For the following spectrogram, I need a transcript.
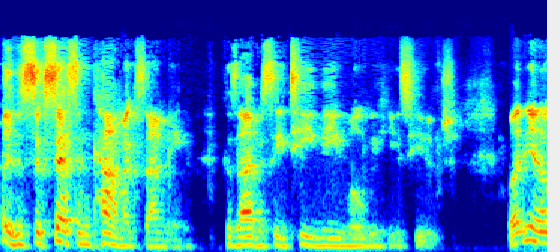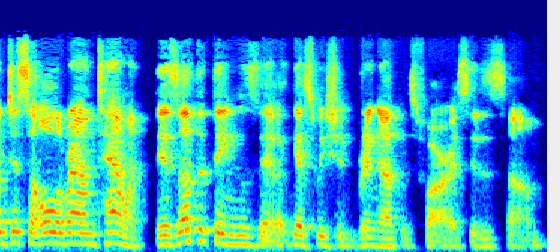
and success in comics, I mean, because obviously TV movie he's huge. But you know, just an all around talent. There's other things that I guess we should bring up as far as his um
